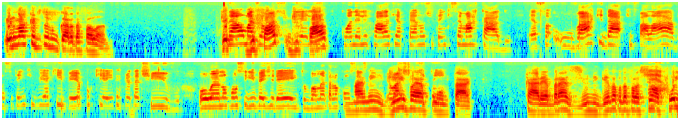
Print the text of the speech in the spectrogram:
Ele não acredita no que o cara tá falando. Porque, Não, mas de eu fato, acho que de ele- fato, quando ele fala que é pênalti tem que ser marcado. É só, o VAR que dá que fala, ah, você tem que vir aqui ver porque é interpretativo, ou eu não consegui ver direito, vamos entrar no mas consenso. Eu ninguém vai que tem- apontar. Cara, é Brasil, ninguém vai poder falar assim, ó, É. foi,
